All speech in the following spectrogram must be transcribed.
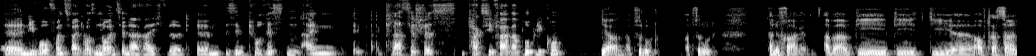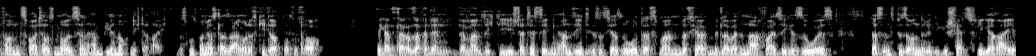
äh, Niveau von 2019 erreicht wird. Ähm, sind Touristen ein äh, klassisches Taxifahrerpublikum? Ja, absolut. Absolut. Keine Frage. Aber die, die, die äh, Auftragszahlen von 2019 haben wir noch nicht erreicht. Das muss man ganz klar sagen. Und es geht auch, das ist auch eine ganz klare Sache, denn wenn man sich die Statistiken ansieht, ist es ja so, dass man das ja mittlerweile nachweislich so ist, dass insbesondere die Geschäftsfliegerei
